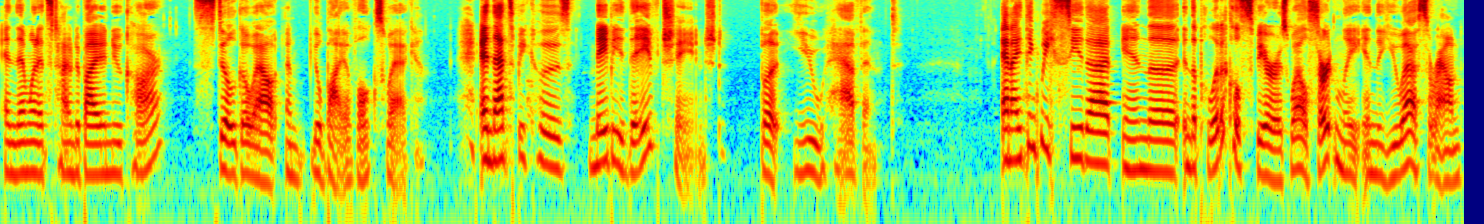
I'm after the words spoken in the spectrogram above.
And then when it's time to buy a new car, still go out and you'll buy a Volkswagen. And that's because maybe they've changed, but you haven't. And I think we see that in the in the political sphere as well, certainly in the US around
